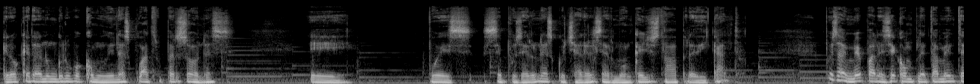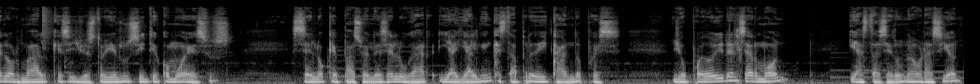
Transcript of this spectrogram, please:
creo que eran un grupo como de unas cuatro personas, eh, pues se pusieron a escuchar el sermón que yo estaba predicando. Pues a mí me parece completamente normal que si yo estoy en un sitio como esos, sé lo que pasó en ese lugar y hay alguien que está predicando, pues yo puedo oír el sermón y hasta hacer una oración.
